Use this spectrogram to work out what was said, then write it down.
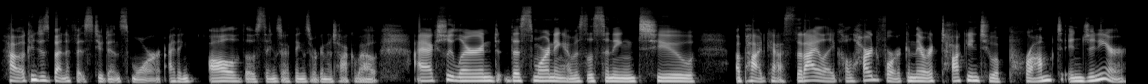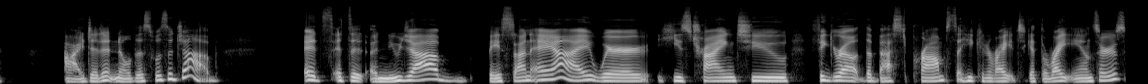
how it can just benefit students more. I think all of those things are things we're going to talk about. I actually learned this morning, I was listening to a podcast that I like called Hard Fork, and they were talking to a prompt engineer. I didn't know this was a job. It's it's a, a new job based on AI where he's trying to figure out the best prompts that he can write to get the right answers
